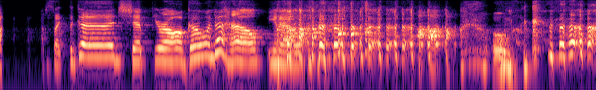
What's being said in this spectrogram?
just like the good ship, you're all going to hell, you know. oh my god.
